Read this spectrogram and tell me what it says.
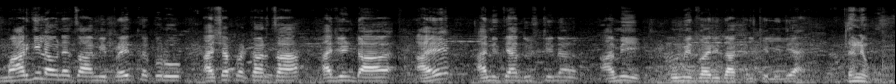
मार्गी लावण्याचा आम्ही प्रयत्न करू अशा प्रकारचा अजेंडा आहे आणि त्या दृष्टीनं आम्ही उमेदवारी दाखल केलेली आहे. धन्यवाद.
